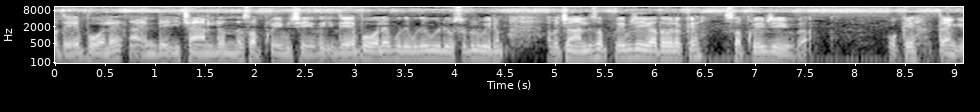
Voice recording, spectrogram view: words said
അതേപോലെ എന്റെ ഈ ചാനൽ ഒന്ന് സബ്സ്ക്രൈബ് ചെയ്ത് ഇതേപോലെ പുതിയ പുതിയ വീഡിയോസുകൾ വരും. അപ്പോൾ ചാനൽ സബ്സ്ക്രൈബ് ചെയ്യാത്തവരൊക്കെ സബ്സ്ക്രൈബ് ചെയ്യുക. Okay thank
